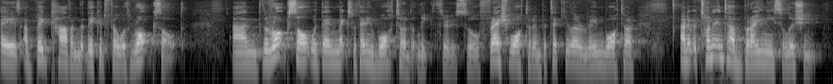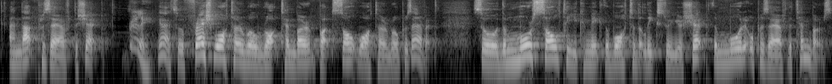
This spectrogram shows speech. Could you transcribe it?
is a big cavern that they could fill with rock salt. And the rock salt would then mix with any water that leaked through, so fresh water in particular, rainwater, and it would turn it into a briny solution, and that preserved the ship. Really? Yeah, so fresh water will rot timber, but salt water will preserve it. So the more salty you can make the water that leaks through your ship, the more it will preserve the timbers.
